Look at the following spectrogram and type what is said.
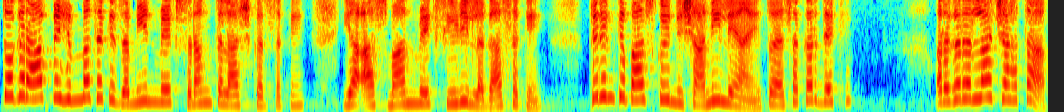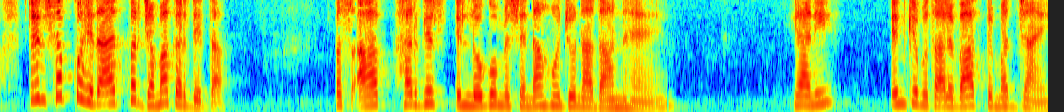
تو اگر آپ میں ہمت ہے کہ زمین میں ایک سرنگ تلاش کر سکیں یا آسمان میں ایک سیڑھی لگا سکیں، پھر ان کے پاس کوئی نشانی لے آئیں تو ایسا کر دیکھیں۔ اور اگر اللہ چاہتا تو ان سب کو ہدایت پر جمع کر دیتا۔ بس آپ ہرگز ان لوگوں میں سے نہ ہو جو نادان ہیں۔ یعنی ان کے مطالبات پہ مت جائیں۔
